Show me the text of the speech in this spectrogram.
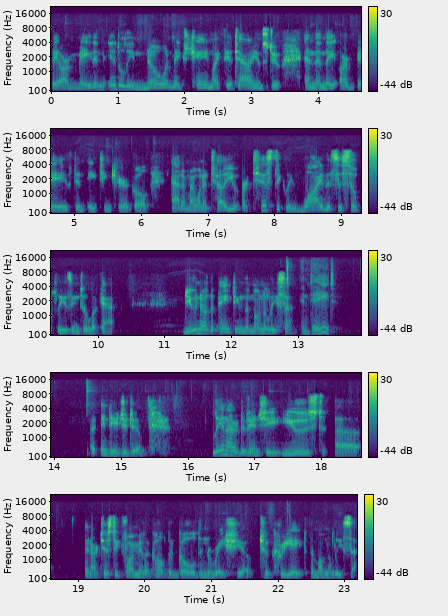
They are made in Italy. No one makes chain like the Italians do. And then they are bathed in 18 karat gold. Adam, I want to tell you artistically why this is so pleasing to look at. Do you know the painting, the Mona Lisa? Indeed. Uh, indeed, you do. Leonardo da Vinci used uh, an artistic formula called the golden ratio to create the Mona Lisa.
